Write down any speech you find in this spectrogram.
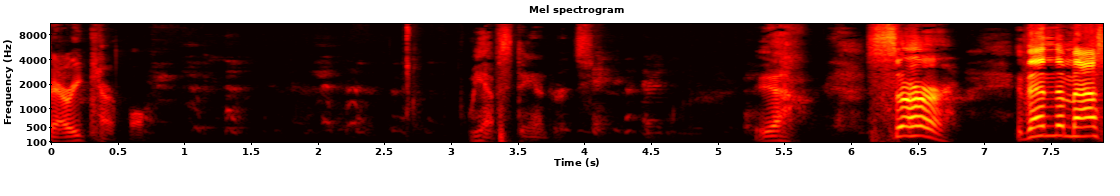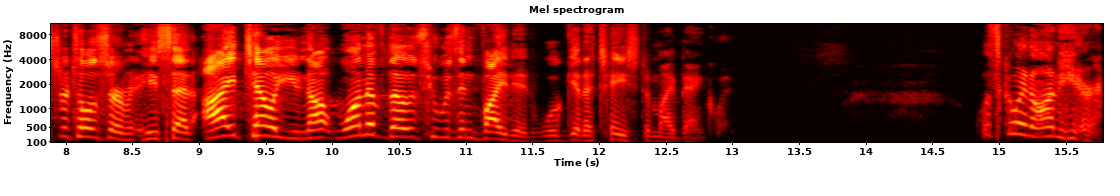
Very careful. We have standards. Yeah. Sir, then the master told the servant, he said, I tell you, not one of those who was invited will get a taste of my banquet. What's going on here?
